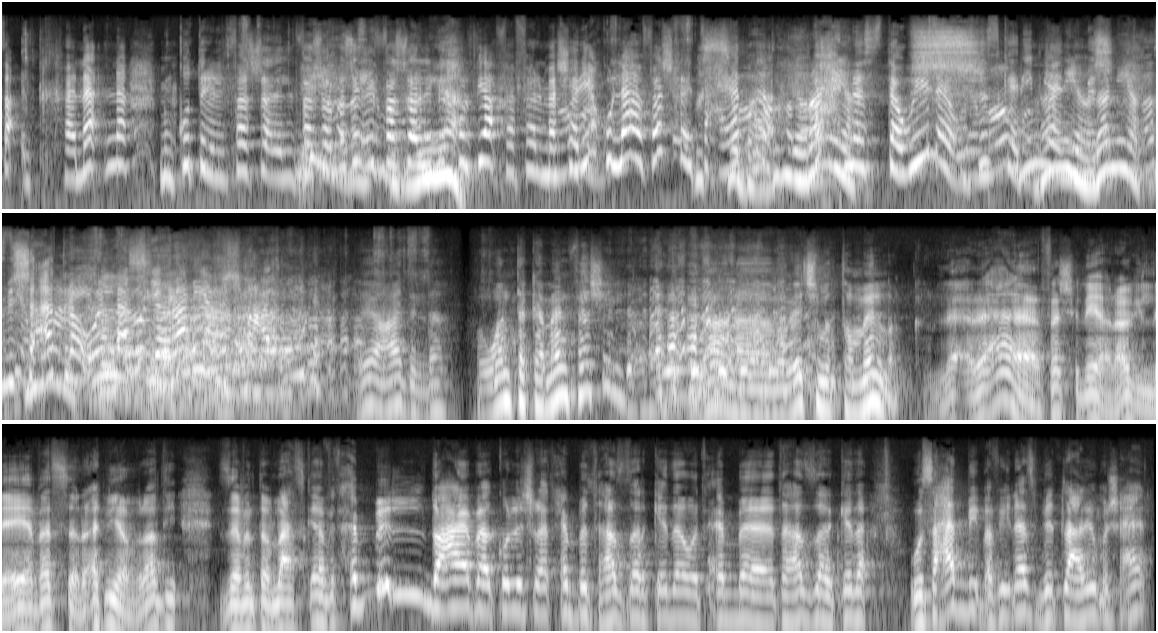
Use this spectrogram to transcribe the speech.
صع- اتخنقنا من كتر الفشل الفشل الفشل, الفشل اللي. بيدخل فيها. فالمشاريع كلها فشلت في حياتنا. إحنا استوينا يا أستاذ كريم. يعني مش رانيا. مش قادرة أقول لك. يا رانيا مش معقولة. إيه يا عادل ده؟ هو أنت كمان فاشل؟ لا أنا ما بقتش مطمن لك. لا لا فاشل إيه يا راجل ده هي بس رانيا مراتي. زي ما انت ملاحظ كده بتحب الدعابه كل شوية تحب تهزر كده وتحب تهزر كده. وساعات بيبقى في ناس بيطلع عليهم اشاعات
